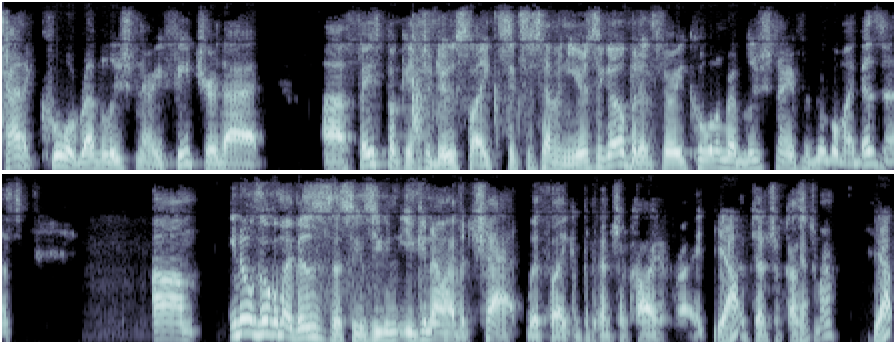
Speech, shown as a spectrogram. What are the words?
kind of cool revolutionary feature that uh, Facebook introduced like six or seven years ago, but it's very cool and revolutionary for Google My Business. Um, you know, Google My Business is you can you can now have a chat with like a potential client, right? Yeah. A potential customer. Yeah. Yep.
